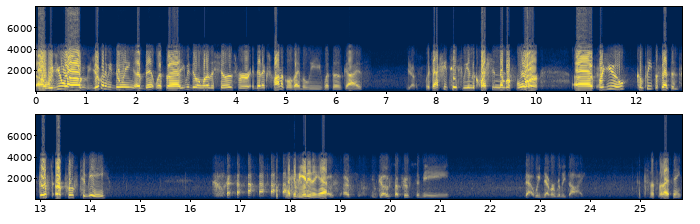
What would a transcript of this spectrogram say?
Uh, when you um, you're going to be doing a bit with uh, you've been doing one of the shows for Dead X Chronicles, I believe, with those guys. Yes. Which actually takes me into question number four. Uh, Okay. For you, complete the sentence. Ghosts are proof to me. That could be anything, yeah. Ghosts are, ghosts are proof to me that we never really die. That's, that's what I think,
